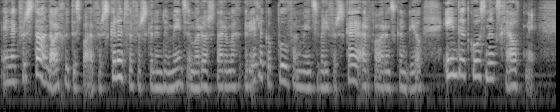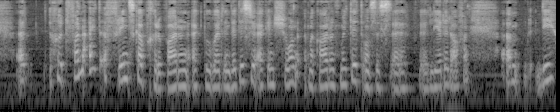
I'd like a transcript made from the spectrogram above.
En ek verstaan daai goed is baie verskillend vir verskillende mense, maar daar's daar 'n redelike pool van mense wat die verskeie ervarings kan deel en dit kos niks geld nie. Uh, goed vanuit 'n vriendskapgroep waarin ek behoort en dit is so ek en Shaun mekaar ontmoet het ons is uh, lede daarvan. Ehm um, die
